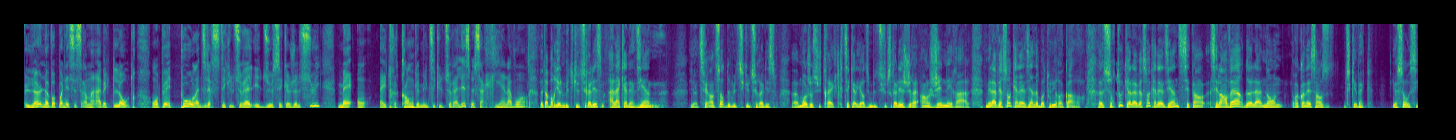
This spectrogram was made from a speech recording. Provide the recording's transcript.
l'un ne va pas nécessairement avec l'autre. On peut être pour la diversité culturelle et Dieu sait que je le suis, mais être contre le multiculturalisme, ça n'a rien à voir. Mais d'abord, il y a le multiculturalisme à la canadienne. Il y a différentes sortes de multiculturalisme. Euh, moi, je suis très critique à l'égard du multiculturalisme, je dirais en général. Mais la version canadienne bat tous les records. Euh, surtout que la version canadienne, c'est en- c'est l'envers de la non-reconnaissance du Québec. Il y a ça aussi.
